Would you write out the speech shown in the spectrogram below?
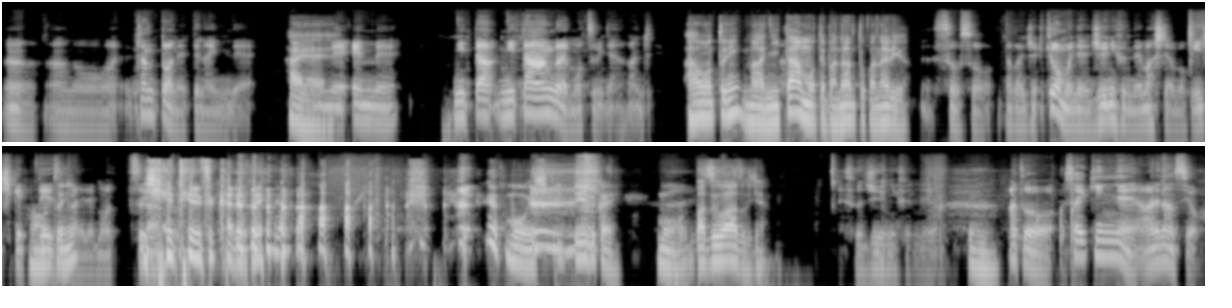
うん。あの、ちゃんとは寝てないんで、はいはいはい。延命、延命。2ターン、2ターンぐらい持つみたいな感じ。あ、本当に？まあ2ターン持てばなんとかなるよ。そうそう。だからじゅ、今日もね、12分寝ましたよ。僕、意思決定疲れでもう、つ意ら思決定疲れで。もう意思 決定疲れ。もうバズワードじゃん。そう、12分ね。うん。あと、最近ね、あれなんですよ。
